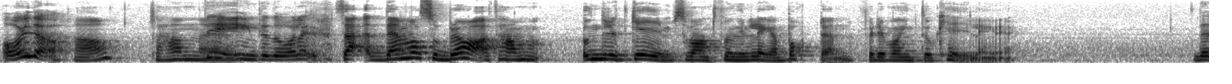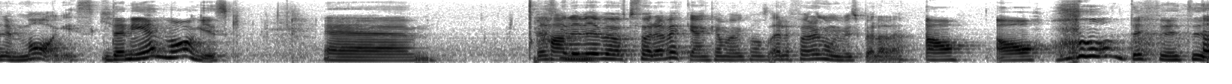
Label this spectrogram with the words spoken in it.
Oj då, Ja, så han... det är eh, inte dåligt. så den var så bra att han under ett game så var han tvungen att lägga bort den, för det var inte okej längre. Den är magisk. Den är magisk. Eh, Han- skulle vi ha behövt förra veckan, kan man ju konst- eller förra gången vi spelade. Ja, ja, definitivt.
